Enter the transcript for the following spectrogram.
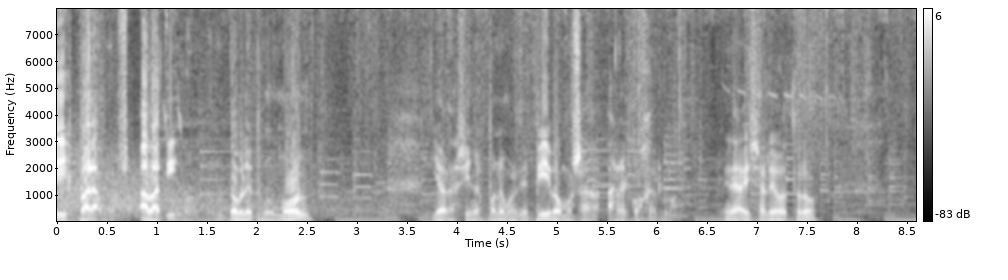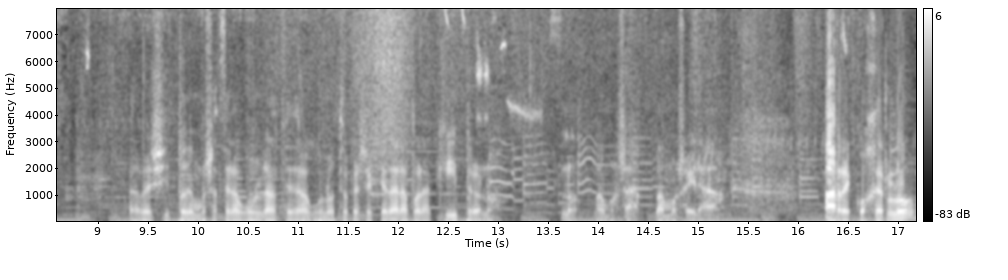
disparamos, abatido, doble pulmón. Y ahora si nos ponemos de pie vamos a, recogerlo. Mira, ahí sale otro. A ver si podemos hacer algún lance de algún otro que se quedara por aquí, pero no. No, vamos a, vamos a ir a, a recogerlo.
